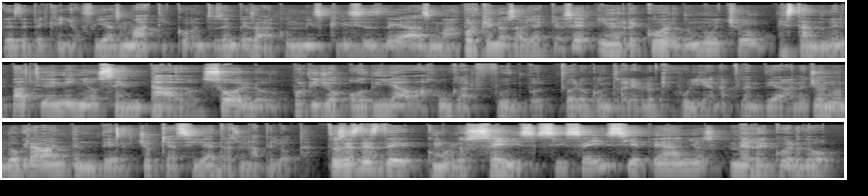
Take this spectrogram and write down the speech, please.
desde pequeño fui asmático, entonces empezaba con mis crisis de asma porque no sabía qué hacer y me recuerdo mucho estando en el patio de niños sentado solo porque yo odiaba jugar fútbol, todo lo contrario a lo que Juliana planteaba, ¿no? yo no lograba entender yo qué hacía detrás de una pelota. Entonces desde como los 6, sí, 6, 7 años me recuerdo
